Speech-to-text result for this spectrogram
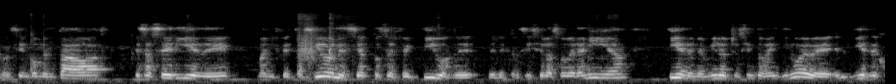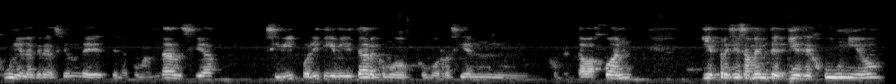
recién comentabas, esa serie de manifestaciones y actos efectivos del ejercicio de la soberanía tienen en 1829, el 10 de junio, la creación de, la comandancia civil, política y militar, como, recién comentaba Juan, y es precisamente el 10 de junio,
